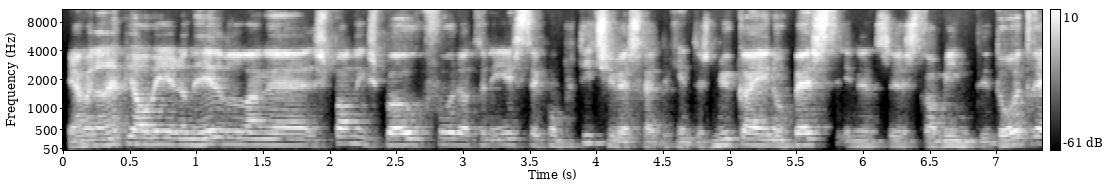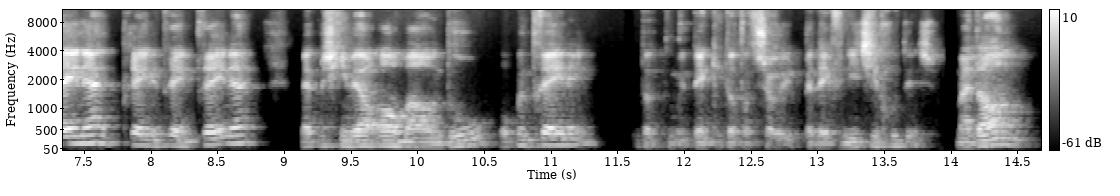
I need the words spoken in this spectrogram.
Ja, maar dan heb je alweer een hele lange spanningsboog voordat een eerste competitiewedstrijd begint. Dus nu kan je nog best in het eh, stramien doortrainen, trainen, trainen, trainen. Met misschien wel allemaal een doel op een training. Dat denk ik dat dat zo per definitie goed is. Maar dan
